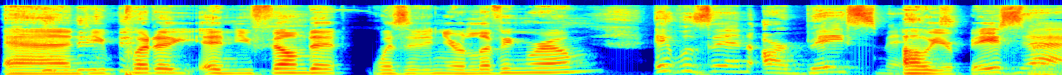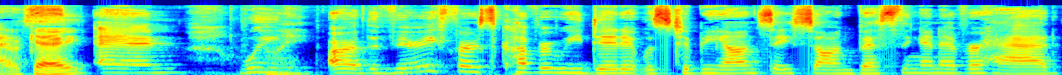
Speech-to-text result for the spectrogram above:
and you put a and you filmed it was it in your living room It was in our basement. Oh, your basement, okay. And we are the very first cover we did. It was to Beyonce's song "Best Thing I Never Had."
